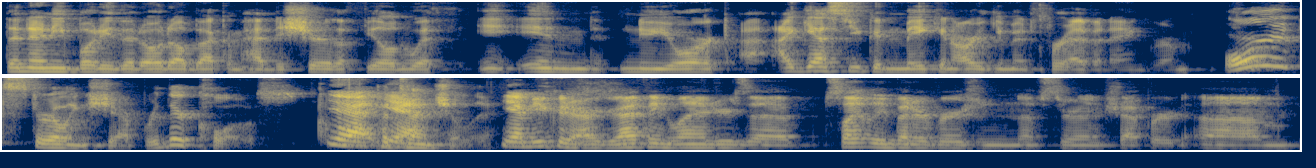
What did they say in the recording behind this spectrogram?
than anybody that Odell Beckham had to share the field with in New York. I- guess you could make an argument for Evan Engram or it's Sterling Shepard. They're close, Yeah, yeah. potentially. Yeah, I mean, you could argue. I think Landry's a slightly better version of Sterling Shepard. Um,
